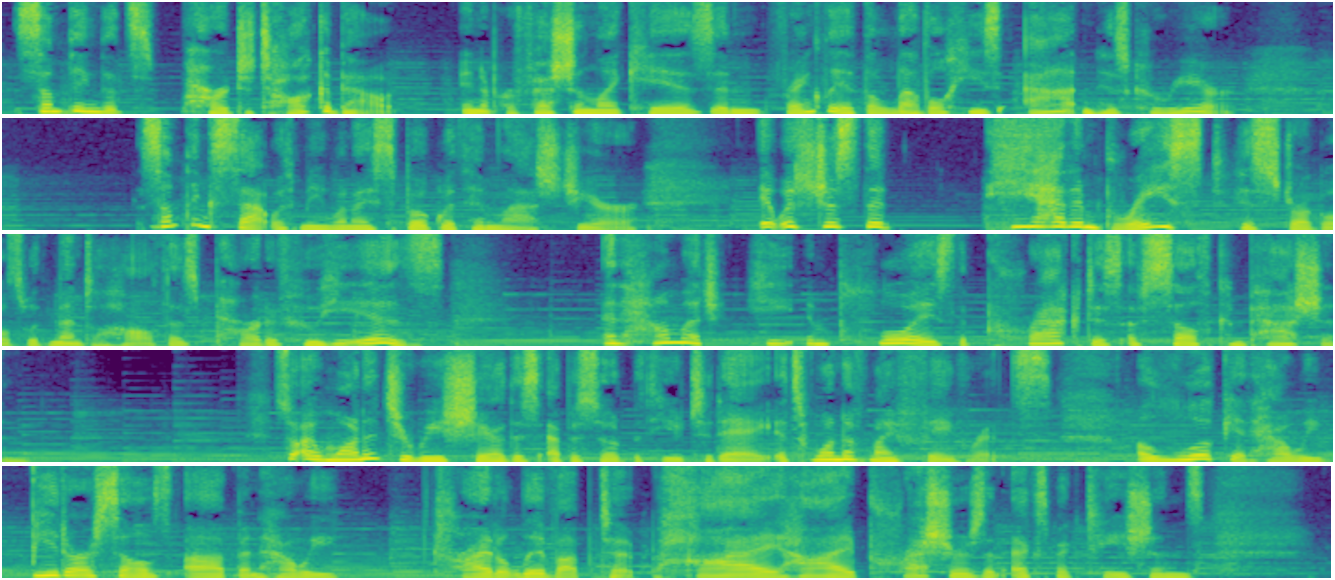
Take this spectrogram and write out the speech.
something that's hard to talk about in a profession like his and frankly at the level he's at in his career. Something sat with me when I spoke with him last year. It was just that he had embraced his struggles with mental health as part of who he is, and how much he employs the practice of self compassion. So I wanted to reshare this episode with you today. It's one of my favorites. A look at how we beat ourselves up and how we try to live up to high, high pressures and expectations,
